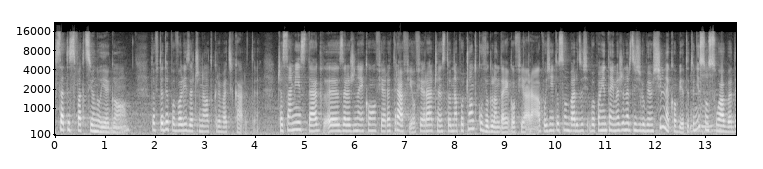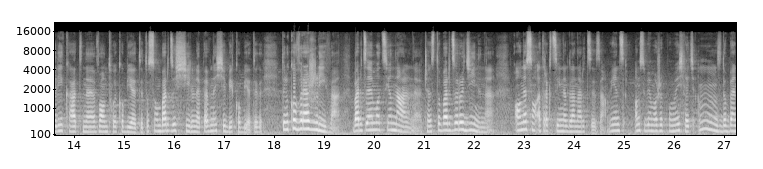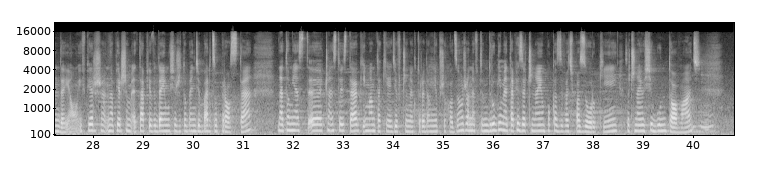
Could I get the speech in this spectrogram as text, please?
satysfakcjonuje go, Mhm. To wtedy powoli zaczyna odkrywać karty. Czasami jest tak, y, zależy na jaką ofiarę trafi. Ofiara często na początku wygląda jak ofiara, a później to są bardzo, bo pamiętajmy, że narcyzi lubią silne kobiety. To nie są słabe, delikatne, wątłe kobiety. To są bardzo silne, pewne siebie kobiety, tylko wrażliwe, bardzo emocjonalne, często bardzo rodzinne. One są atrakcyjne dla narcyza, więc on sobie może pomyśleć, mmm, zdobędę ją i pierwszy, na pierwszym etapie wydaje mu się, że to będzie bardzo proste. Natomiast e, często jest tak, i mam takie dziewczyny, które do mnie przychodzą, że one w tym drugim etapie zaczynają pokazywać pazurki, zaczynają się buntować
